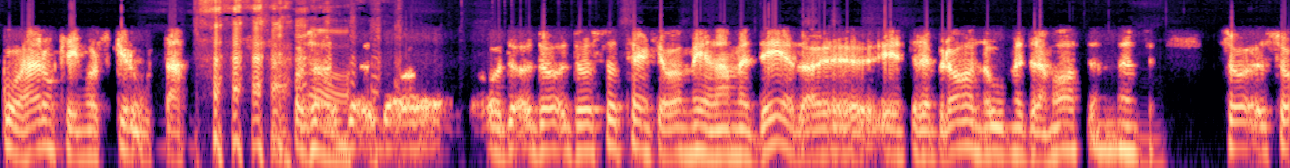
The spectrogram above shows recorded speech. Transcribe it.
gå här omkring och skrota? Och, så, då, och då, då, då så tänkte jag, vad menar han med det då? Eh, Är inte det bra nog med Dramaten? Men, så, så,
